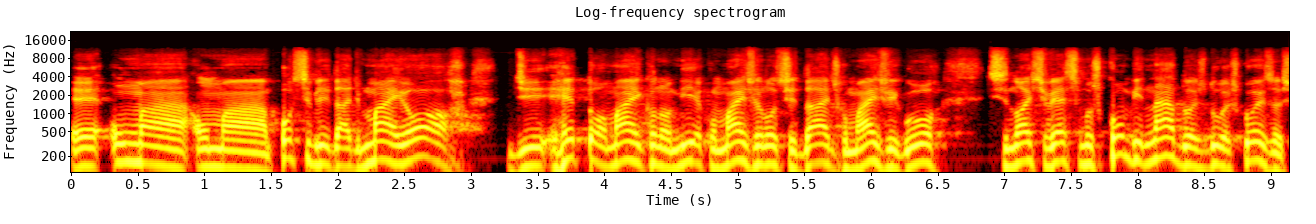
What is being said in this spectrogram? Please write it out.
é, uma, uma possibilidade maior de retomar a economia com mais velocidade, com mais vigor, se nós tivéssemos combinado as duas coisas?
